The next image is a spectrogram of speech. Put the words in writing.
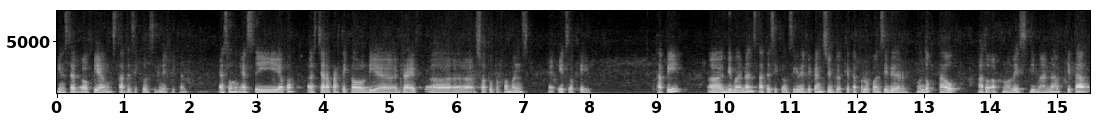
instead of yang statistical significant. As long as si apa uh, secara praktikal dia drive uh, suatu performance, it's okay. Tapi uh, di mana statistical significance juga kita perlu consider untuk tahu atau acknowledge di mana kita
